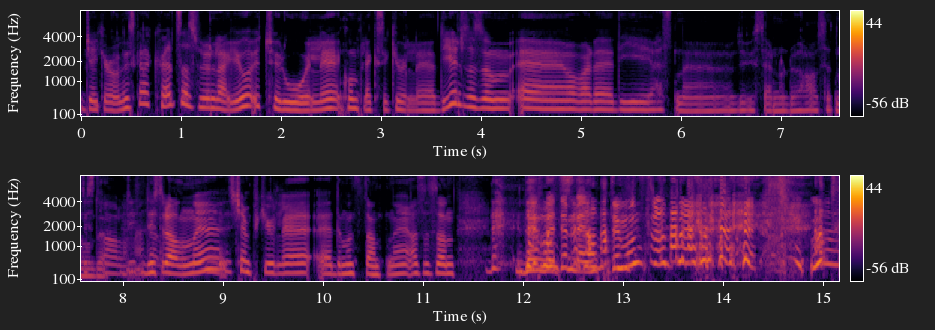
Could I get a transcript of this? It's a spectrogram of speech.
J.K. Rowling skal ha creds, altså, for hun lager jo utrolig komplekse, kule dyr. Sånn som eh, Hva var det de hestene du ser når du har sett noen dø? De kjempekule. Eh, demonstrantene, altså sånn Demonstranter. Demonstrantene! Ops!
